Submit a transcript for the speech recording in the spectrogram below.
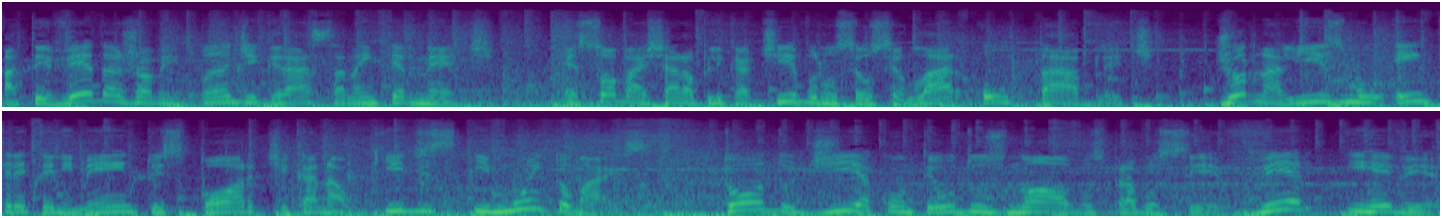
A TV da Jovem Pan de graça na internet. É só baixar o aplicativo no seu celular ou tablet. Jornalismo, entretenimento, esporte, canal Kids e muito mais. Todo dia conteúdos novos para você ver e rever.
